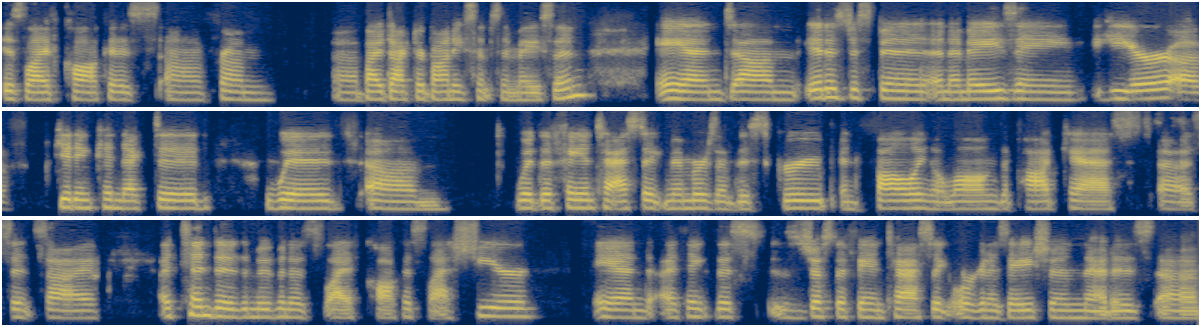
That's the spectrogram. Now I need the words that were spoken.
Is Life Caucus uh, from uh, by Dr. Bonnie Simpson Mason, and um, it has just been an amazing year of getting connected with um, with the fantastic members of this group and following along the podcast uh, since I attended the Movement of Life caucus last year. And I think this is just a fantastic organization that is uh,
